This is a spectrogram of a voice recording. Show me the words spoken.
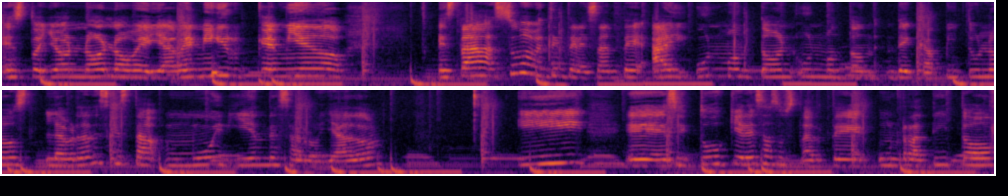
esto yo no lo veía venir, qué miedo. Está sumamente interesante, hay un montón, un montón de capítulos, la verdad es que está muy bien desarrollado. Y eh, si tú quieres asustarte un ratito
